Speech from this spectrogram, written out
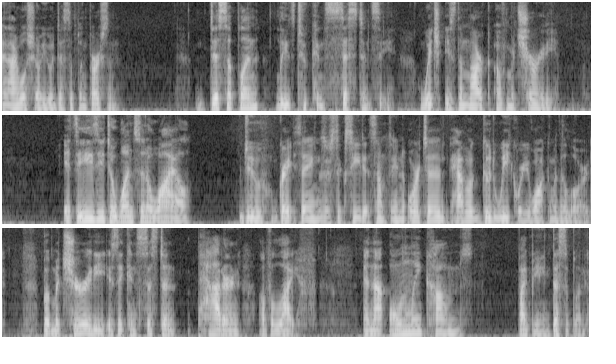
and I will show you a disciplined person. Discipline leads to consistency, which is the mark of maturity. It's easy to once in a while do great things or succeed at something or to have a good week where you're walking with the Lord. But maturity is a consistent pattern of life, and that only comes by being disciplined.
